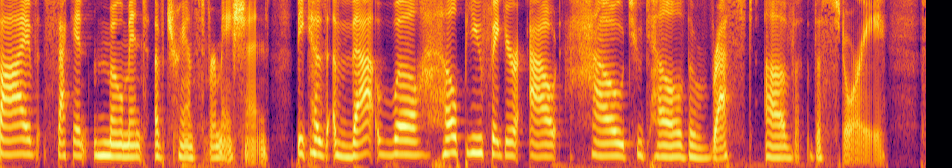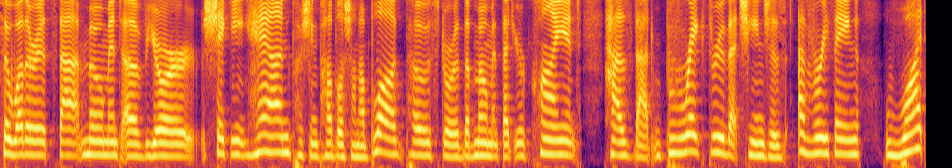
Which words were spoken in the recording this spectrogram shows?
five second moment of transformation because that will help you figure out how to tell the rest of the story. So, whether it's that moment of your shaking hand, pushing publish on a blog post, or the moment that your client has that breakthrough that changes everything, what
